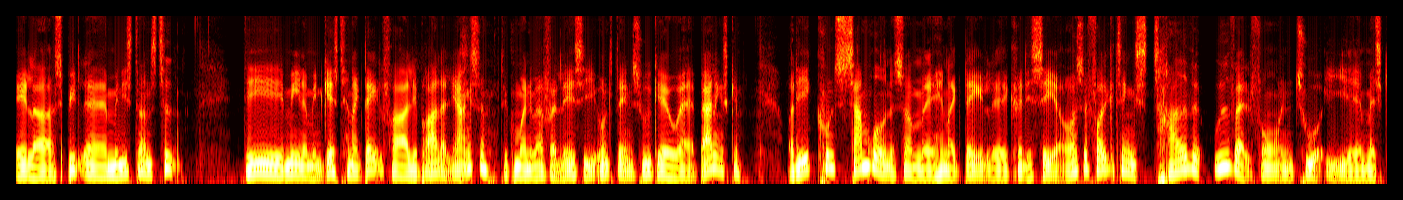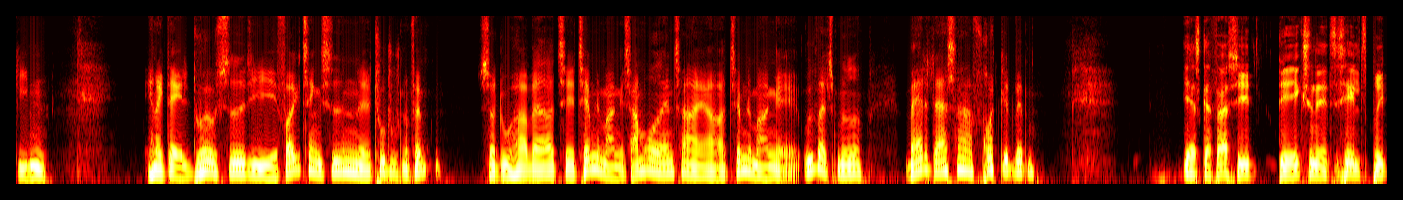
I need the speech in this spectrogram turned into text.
eller spild af ministerens tid? Det mener min gæst Henrik Dahl fra Liberal Alliance. Det kunne man i hvert fald læse i onsdagens udgave af Berlingske. Og det er ikke kun samrådene, som øh, Henrik Dahl øh, kritiserer. Også Folketingets 30 udvalg får en tur i øh, maskinen. Henrik Dahl, du har jo siddet i Folketinget siden 2015, så du har været til temmelig mange samråd, antager jeg, og temmelig mange udvalgsmøder. Hvad er det, der er så frygteligt ved dem? Jeg skal først sige, det er ikke sådan et helt sprit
